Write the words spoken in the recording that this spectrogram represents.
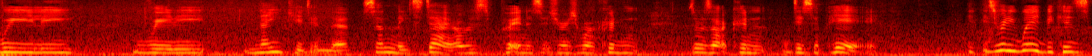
really, really naked in there. Suddenly today I was put in a situation where I couldn't, it was like I couldn't disappear. It's really weird because,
